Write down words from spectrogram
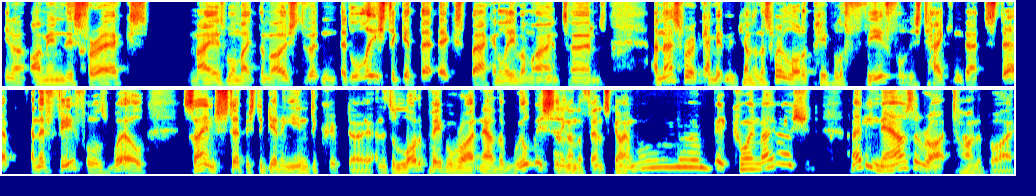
you know, I'm in this for X may as well make the most of it and at least to get that X back and leave on my own terms. And that's where a commitment comes. And that's where a lot of people are fearful is taking that step. And they're fearful as well. Same step is to getting into crypto. And there's a lot of people right now that will be sitting on the fence going, well, uh, Bitcoin, maybe I should, maybe now's the right time to buy.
